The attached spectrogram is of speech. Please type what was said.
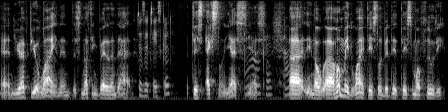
And you have pure wine, and there's nothing better than that. Does it taste good? It tastes excellent. Yes, Oh, yes. okay. All Uh, you know, uh, homemade wine tastes a little bit. It tastes more fruity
